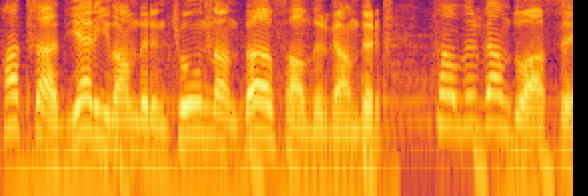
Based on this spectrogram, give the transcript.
Hatta diğer yılanların çoğundan daha saldırgandır. Saldırgan doğası,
